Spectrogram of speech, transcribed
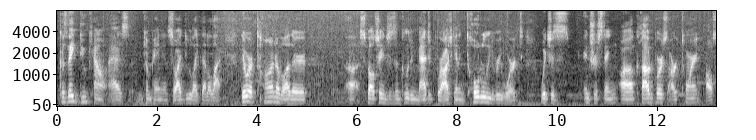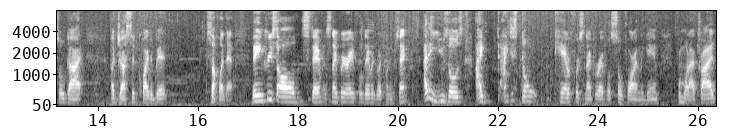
because they do count as companions. So I do like that a lot. There were a ton of other uh, spell changes, including Magic Barrage getting totally reworked, which is interesting. Uh, Cloudburst Arc Torrent also got adjusted quite a bit. Stuff like that. They increased all sniper rifle damage by 20%. I didn't use those. I, I just don't care for sniper rifles so far in the game from what I've tried.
